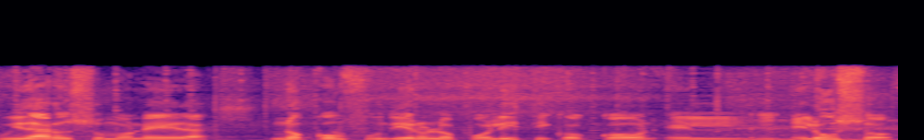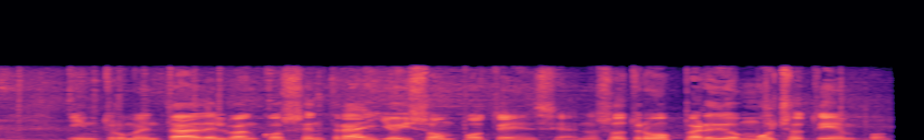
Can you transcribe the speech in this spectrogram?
cuidaron su moneda, no confundieron lo político con el uso instrumental del Banco Central y hoy son potencia. Nosotros hemos perdido mucho tiempo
